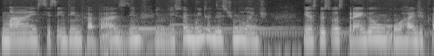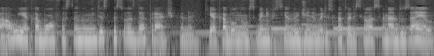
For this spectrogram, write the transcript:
mais, se sentem incapazes, enfim, isso é muito desestimulante. E as pessoas pregam o radical e acabam afastando muitas pessoas da prática, né? Que acabam não se beneficiando de inúmeros fatores relacionados a ela,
